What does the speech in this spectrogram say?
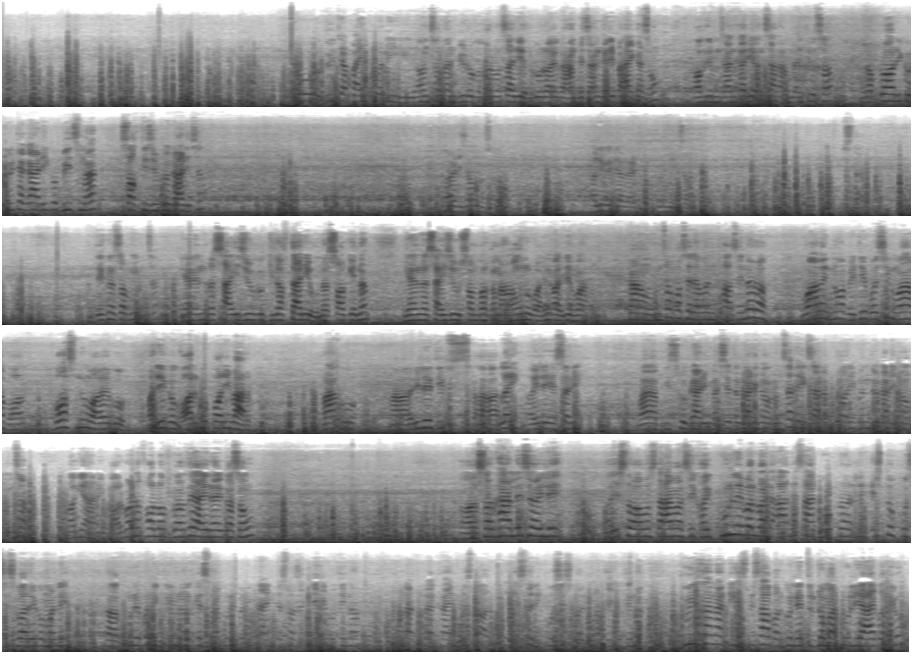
यो दुईवटा बाइक पनि अनुसन्धान ब्युरोको कर्मचारीहरूको रहेको हामीले जानकारी पाएका छौँ। अग्रिम जानकारी अनुसार हामीलाई त्यो छ। र प्रहरीको दुईवटा गाडीको बिचमा शक्तिज्यूको गाडी छ। अगाडि जाउँ न अलिकति अगाडि बिस्तारै। देख्न सक्नुहुन्छ ज्ञानेन्द्र साईज्यूको गिरफ्तारी हुन सकेन। ज्ञानेन्द्र साईज्यू सम्पर्कमा आउनु भएन अहिले उहाँ कहाँ हुन्छ कसैलाई पनि थाहा छैन र उहाँलाई नभेटेपछि उहाँ भ बस्नु भएको भनेको घरको परिवार उहाँको रिलेटिभ्सलाई अहिले यसरी उहाँ बिचको गाडीमा सेतो गाडीमा हुनुहुन्छ र एकजना प्रहरी पनि त्यो गाडीमा हुनुहुन्छ अघि हामी घरबाट फलोअप गर्दै आइरहेका छौँ। सरकारले चाहिँ अहिले यस्तो अवस्थामा चाहिँ खै कुन लेभलबाट आदेश आएको प्रहरीले यस्तो कोसिस गरेको मैले कुनै पनि क्रिमिनल केसमा कुनै पनि क्राइम केसमा चाहिँ देखेको थिइनँ। ठुला ठुला क्राइम केसमा पनि यसरी प्रतापहरूको नेतृत्वमा टोली आएको थियो।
